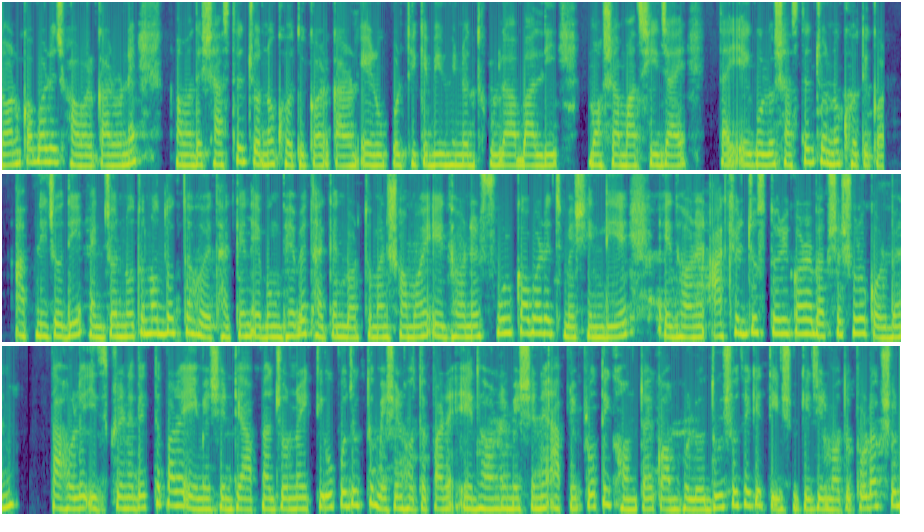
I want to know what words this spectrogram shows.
নন কভারেজ হওয়ার কারণে আমাদের স্বাস্থ্যের জন্য ক্ষতিকর, কারণ এর উপর থেকে বিভিন্ন ধুলা, বালি, মশা মাছি যায়। তাই এগুলো স্বাস্থ্যের জন্য ক্ষতিকর। আপনি যদি একজন নতুন উদ্যোক্তা হয়ে থাকেন এবং ভেবে থাকেন বর্তমান সময়ে এই ধরনের ফুল কভারেজ মেশিন দিয়ে এই ধরনের আখের জুস তৈরি করার ব্যবসা শুরু করবেন, তাহলে স্ক্রিনে দেখতে পারে এই মেশিনটি আপনার জন্য একটি উপযুক্ত মেশিন হতে পারে। এই ধরনের মেশিনে আপনি প্রতি ঘন্টায় কম হলেও দুইশো থেকে তিনশো কেজির মতো প্রোডাকশন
